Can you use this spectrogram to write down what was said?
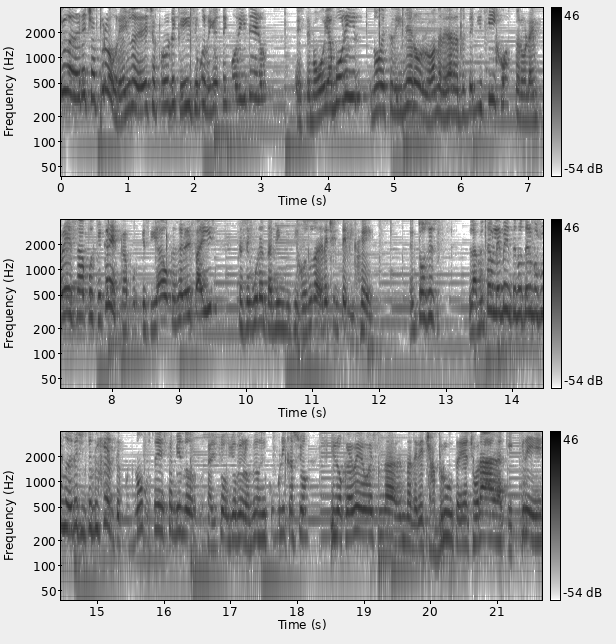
Y una derecha progre, hay una derecha progre que dice, bueno, yo tengo dinero, este, me voy a morir, ¿no? Este dinero lo van a heredar de repente mis hijos, pero la empresa, pues que crezca, porque si hago crecer el país, se aseguran también mis hijos. Es una derecha inteligente. Entonces, lamentablemente no tenemos una derecha inteligente, pues, ¿no? Ustedes están viendo, o sea, yo, yo veo los medios de comunicación y lo que veo es una, derecha bruta y achorada que cree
